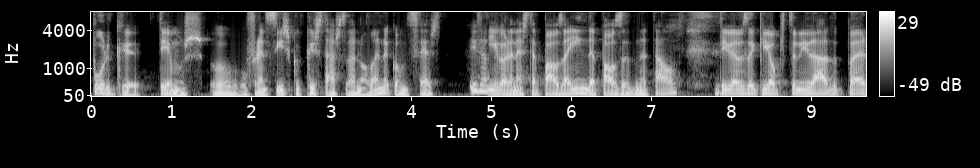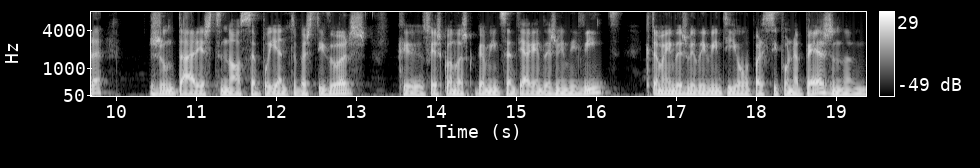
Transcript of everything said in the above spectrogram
porque temos o, o Francisco, que está a estudar na Holanda, como disseste. Exato. E agora, nesta pausa, ainda pausa de Natal, tivemos aqui a oportunidade para juntar este nosso apoiante de bastidores que fez connosco o Caminho de Santiago em 2020, que também em 2021 participou na PES, no,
